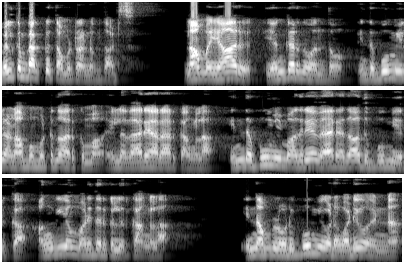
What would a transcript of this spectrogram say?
Welcome back to Tamil random thoughts நாம யார்? எங்கேருந்து வந்தோம்? இந்த பூமியில் நாம் மட்டும்தான் இருக்குமா? இல்லை வேறு யாராக இருக்காங்களா? இந்த பூமி மாதிரியே வேறு ஏதாவது பூமி இருக்கா? அங்கேயும் மனிதர்கள் இருக்காங்களா? நம்மளோட பூமியோட வடிவம் என்ன?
